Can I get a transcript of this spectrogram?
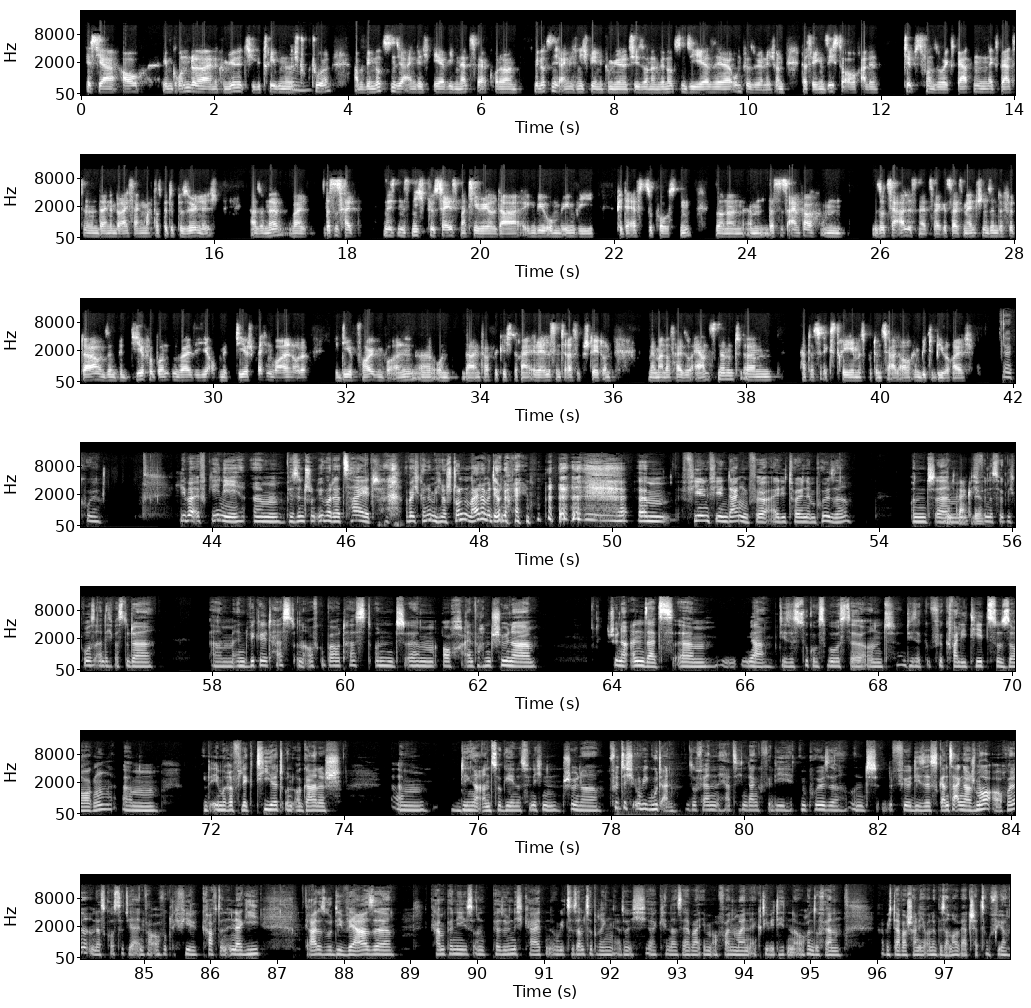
ist ja auch im Grunde eine Community-getriebene mhm. Struktur, aber wir nutzen sie eigentlich eher wie ein Netzwerk oder wir nutzen sie eigentlich nicht wie eine Community, sondern wir nutzen sie eher sehr unpersönlich. Und deswegen siehst du auch alle Tipps von so Experten, Expertinnen in deinem Bereich sagen, mach das bitte persönlich. Also, ne, weil das ist halt nicht, ist nicht für Sales Material da, irgendwie, um irgendwie PDFs zu posten, sondern ähm, das ist einfach soziales Netzwerk. Das heißt, Menschen sind dafür da und sind mit dir verbunden, weil sie auch mit dir sprechen wollen oder dir folgen wollen äh, und da einfach wirklich ein reelles Interesse besteht. Und wenn man das halt so ernst nimmt, ähm, hat das extremes Potenzial auch im B2B-Bereich. Ja, cool. Lieber Evgeni, ähm, wir sind schon über der Zeit, aber ich könnte mich noch Stunden weiter mit dir unterhalten. ähm, vielen, vielen Dank für all die tollen Impulse. Und ähm, ich, ich finde es wirklich großartig, was du da ähm, entwickelt hast und aufgebaut hast und ähm, auch einfach ein schöner, schöner Ansatz, ähm, ja, dieses Zukunftsbewusste und diese für Qualität zu sorgen. Ähm, und eben reflektiert und organisch ähm, Dinge anzugehen. Das finde ich ein schöner, fühlt sich irgendwie gut an. Insofern herzlichen Dank für die Impulse und für dieses ganze Engagement auch. Ne? Und das kostet ja einfach auch wirklich viel Kraft und Energie, gerade so diverse Companies und Persönlichkeiten irgendwie zusammenzubringen. Also ich äh, kenne das selber eben auch von meinen Aktivitäten auch. Insofern habe ich da wahrscheinlich auch eine besondere Wertschätzung für.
